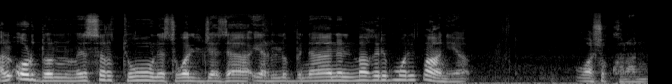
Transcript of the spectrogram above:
الأردن مصر تونس والجزائر لبنان المغرب موريتانيا وشكرا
